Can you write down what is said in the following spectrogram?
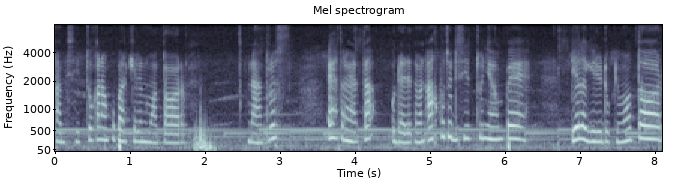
Abis itu kan aku parkirin motor. Nah terus eh ternyata udah ada teman aku tuh di situ nyampe. Dia lagi duduk di motor.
